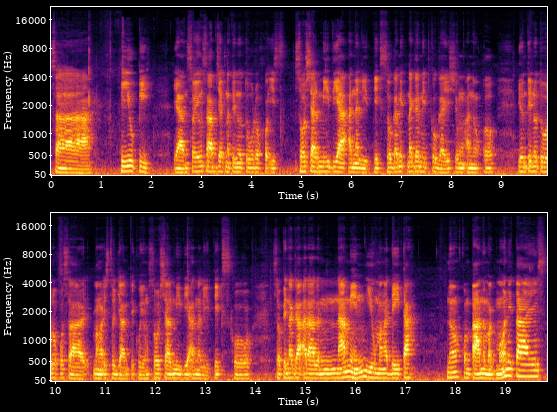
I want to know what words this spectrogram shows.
sa PUP. Yan, so yung subject na tinuturo ko is social media analytics. So gamit na gamit ko guys yung ano ko, yung tinuturo ko sa mga estudyante ko, yung social media analytics ko. So pinag-aaralan namin yung mga data, no? Kung paano mag-monetize,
